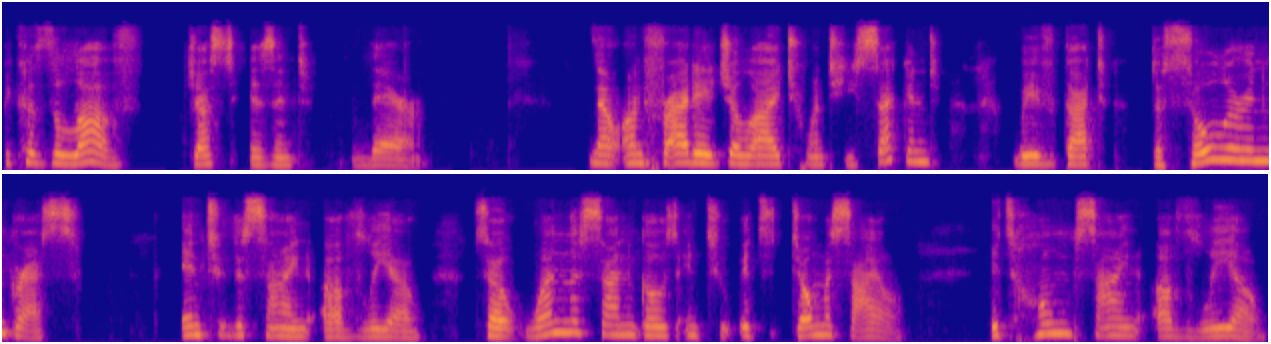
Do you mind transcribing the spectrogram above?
because the love just isn't there. Now, on Friday, July 22nd, we've got the solar ingress into the sign of Leo. So when the sun goes into its domicile, its home sign of Leo,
